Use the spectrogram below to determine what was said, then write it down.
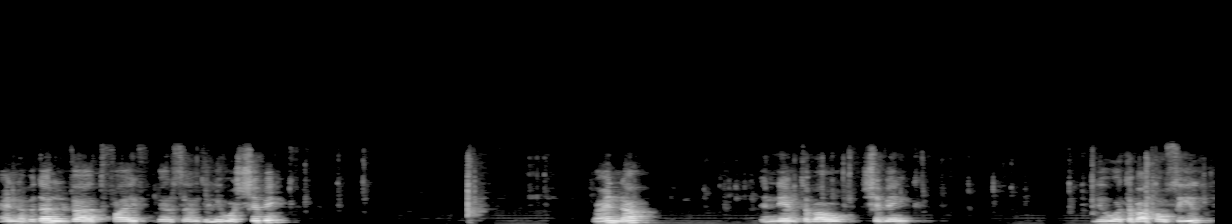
عندنا بدل ال VAT 5% اللي هو ال shipping وعندنا ال name تبعه shipping اللي هو تبع توصيل.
